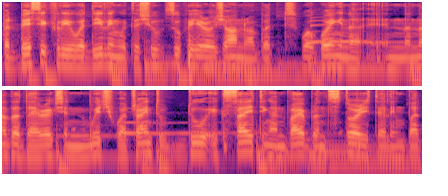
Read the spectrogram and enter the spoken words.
but basically, we're dealing with the superhero genre, but we're going in, a, in another direction in which we're trying to do exciting and vibrant storytelling, but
